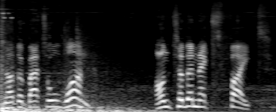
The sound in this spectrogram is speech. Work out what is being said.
Another battle won. On to the next fight.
